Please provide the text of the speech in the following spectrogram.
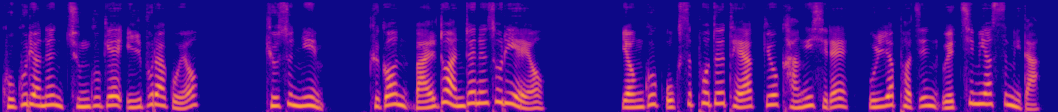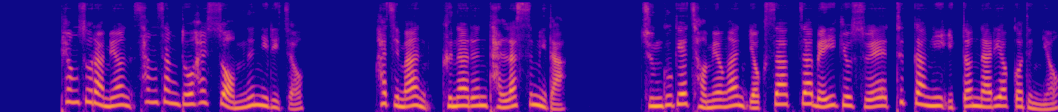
고구려는 중국의 일부라고요? 교수님, 그건 말도 안 되는 소리예요. 영국 옥스포드 대학교 강의실에 울려 퍼진 외침이었습니다. 평소라면 상상도 할 수 없는 일이죠. 하지만 그날은 달랐습니다. 중국의 저명한 역사학자 메이 교수의 특강이 있던 날이었거든요.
